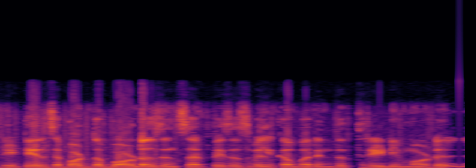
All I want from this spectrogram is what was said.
Details about the borders and surfaces will cover in the 3D model.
